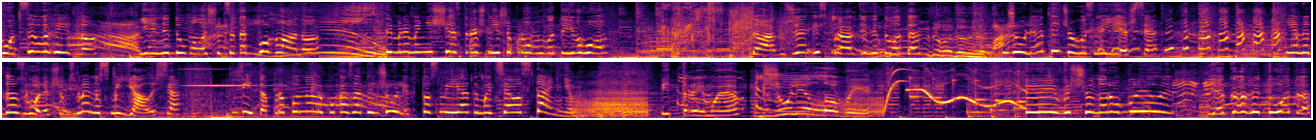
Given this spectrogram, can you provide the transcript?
Фу, це огидно. Я й не думала, що це так погано. Тим мені ще страшніше пробувати його. Так вже і справді гидота. Жуля, а ти чого смієшся? Я не дозволю, щоб з мене сміялися. Віта, пропоную показати Джулі, хто сміятиметься останнім. Підтримую. Джулі, лови. Ей, ви що наробили? Яка гидота!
